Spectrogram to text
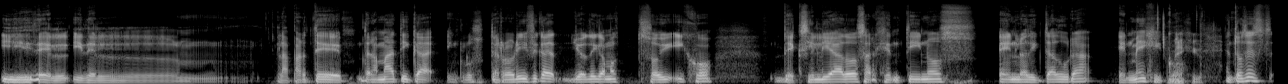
y del, y del mm, la parte dramática, incluso terrorífica, yo digamos soy hijo de exiliados argentinos en la dictadura en México. México. Entonces,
